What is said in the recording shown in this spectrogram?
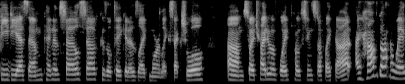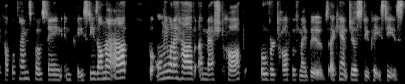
BDSM kind of style stuff because they'll take it as like more like sexual. Um, so I try to avoid posting stuff like that. I have gotten away a couple times posting in pasties on that app, but only when I have a mesh top over top of my boobs. I can't just do pasties.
